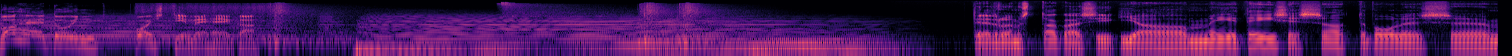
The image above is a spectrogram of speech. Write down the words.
vahetund Postimehega. Tere tulemast tagasi ja meie teises saatepooles äh,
